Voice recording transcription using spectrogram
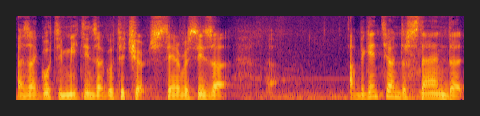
as I go to meetings, I go to church services, I, I begin to understand that,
